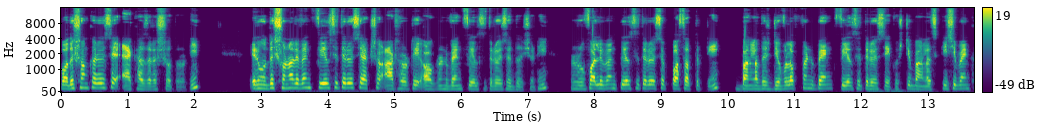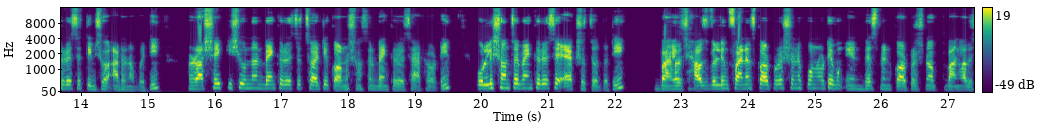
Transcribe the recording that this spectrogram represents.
পদের সংখ্যা রয়েছে এক হাজারের সতেরোটি। এর মধ্যে সোনালী ব্যাংক পিএলসিতে রয়েছে একশো আঠারোটি, অগ্রণী ব্যাংক পিএলসিতে রয়েছে দুইশোটি, রূপালী ব্যাংক পিএলসিতে রয়েছে পঁচাত্তরটি, বাংলাদেশ ডেভেলপমেন্ট ব্যাংক পিএলসিতে রয়েছে একুশটি, বাংলাদেশ কৃষি ব্যাংকে রয়েছে তিনশো আটানব্বইটি রাজশাহী কৃষি উন্নয়ন ব্যাংকে রয়েছে ছয়টি কর্মসংস্থান ব্যাংকে রয়েছে আঠারোটি। পল্লী সঞ্চয় ব্যাংকে রয়েছে একশো চোদ্দটি। বাংলাদেশ হাউস বিল্ডিং ফাইন্যান্স কর্পোরেশনে পনেরোটি এবং ইনভেস্টমেন্ট কর্পোরেশন অফ বাংলাদেশ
